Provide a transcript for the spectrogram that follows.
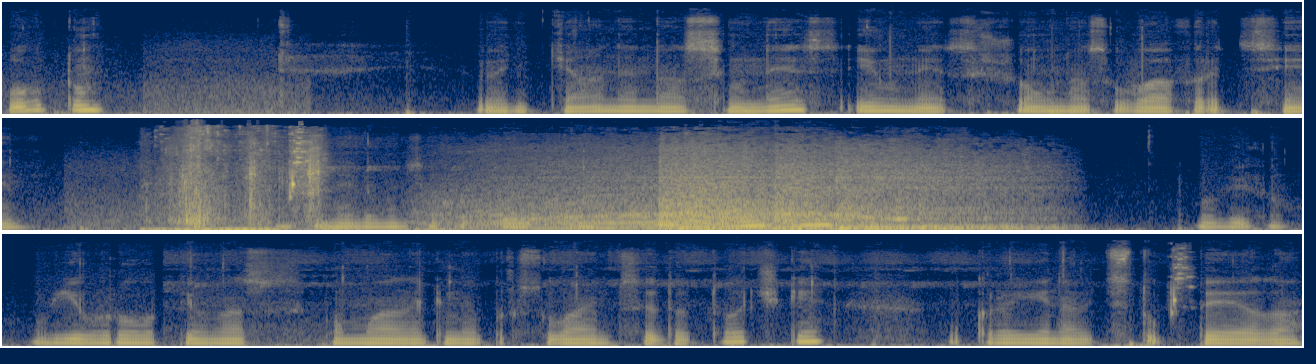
флоту. Він тягне нас вниз і вниз. Що у нас в Африці? В, Європі у нас помаленьку ми просуваємося до точки. Україна відступила.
